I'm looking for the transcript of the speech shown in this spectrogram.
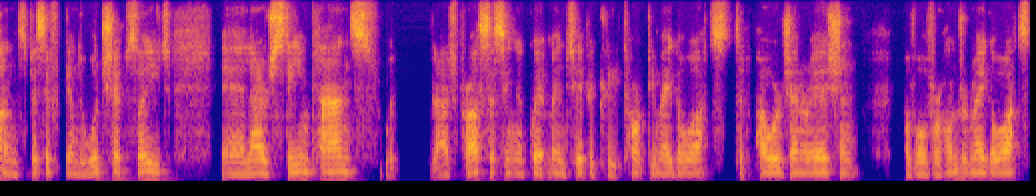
and specifically on the wood chip side, uh, large steam plants with large processing equipment, typically 30 megawatts to the power generation of over 100 megawatts.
